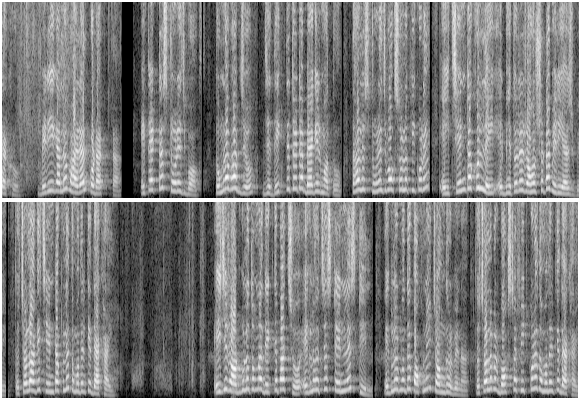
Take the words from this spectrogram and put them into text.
দেখো, বেরিয়ে গেল ভাইরাল প্রোডাক্টটা এটা একটা স্টোরেজ বক্স তোমরা ভাবছ যে দেখতে তো এটা ব্যাগের মতো। তাহলে স্টোরেজ বক্স হলো কি করে? এই চেনটা খুললেই এর ভেতরের রহস্যটা বেরিয়ে আসবে। তো চলো আগে চেনটা খুলে তোমাদেরকে দেখাই। এই যে রডগুলো তোমরা দেখতে পাচ্ছ, এগুলো হচ্ছে স্টেনলেস স্টিল এগুলোর মধ্যে কখনোই চং ধরবে না। তো চলো এবার বক্সটা ফিট করে তোমাদেরকে দেখাই।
